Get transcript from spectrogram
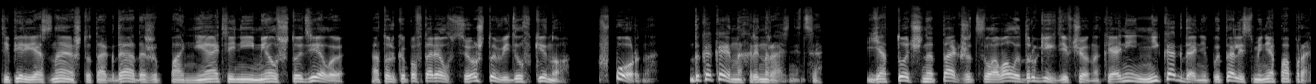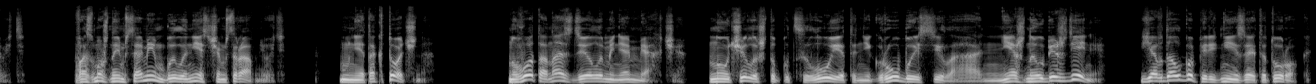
Теперь я знаю, что тогда даже понятия не имел, что делаю, а только повторял все, что видел в кино. В порно. Да какая нахрен разница? Я точно так же целовал и других девчонок, и они никогда не пытались меня поправить. Возможно, им самим было не с чем сравнивать. Мне так точно. Но вот она сделала меня мягче. Научила, что поцелуй — это не грубая сила, а нежное убеждение. Я в долгу перед ней за этот урок.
